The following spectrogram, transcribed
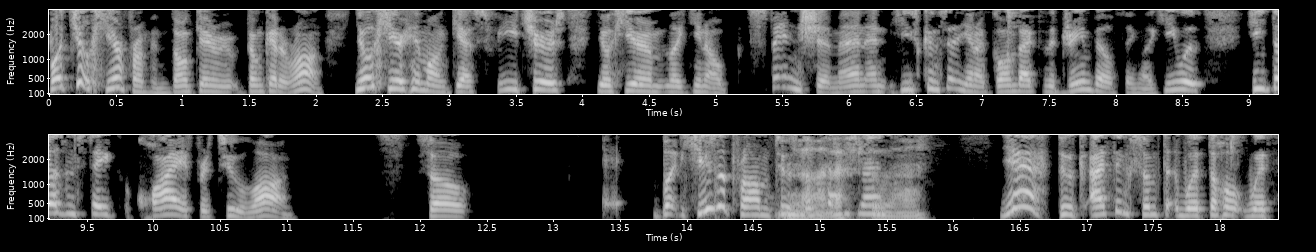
but you'll hear from him. Don't get don't get it wrong. You'll hear him on guest features. You'll hear him like you know spitting shit, man. And he's considered you know going back to the Dreamville thing. Like he was he doesn't stay quiet for too long. So eh, but here's a problem too. no, Sometimes, man, yeah, dude. I think some with the whole with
